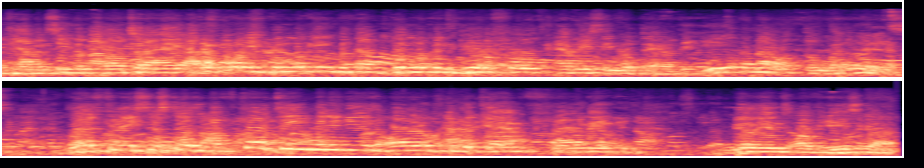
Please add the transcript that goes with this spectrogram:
If you haven't seen the medal today, I don't know where you've been looking, but they've been looking beautiful every single day of the year, no matter what the weather is. Those Three Sisters are 14 million years old and began forming millions of years ago.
